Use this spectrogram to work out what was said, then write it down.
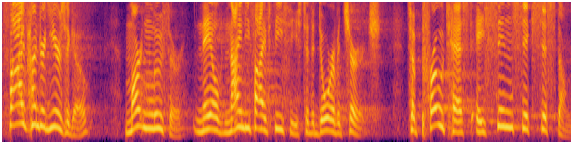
500 years ago, Martin Luther nailed 95 theses to the door of a church to protest a sin sick system.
